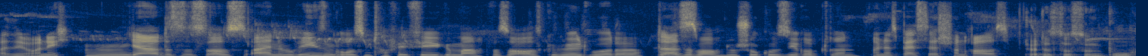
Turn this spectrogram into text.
weiß ich auch nicht. Mm, Ja, das ist aus einem riesengroßen Toffifee gemacht, was so ausgehöhlt wurde. Da ist aber auch nur Schokosirup drin. Und das Beste ist schon raus. Du hattest doch so ein Buch,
